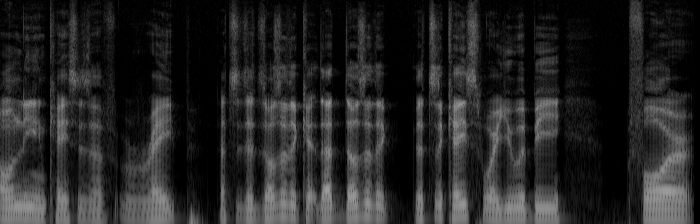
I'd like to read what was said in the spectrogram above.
only in cases of rape. That's that, those are the that those are the that's the case where you would be for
